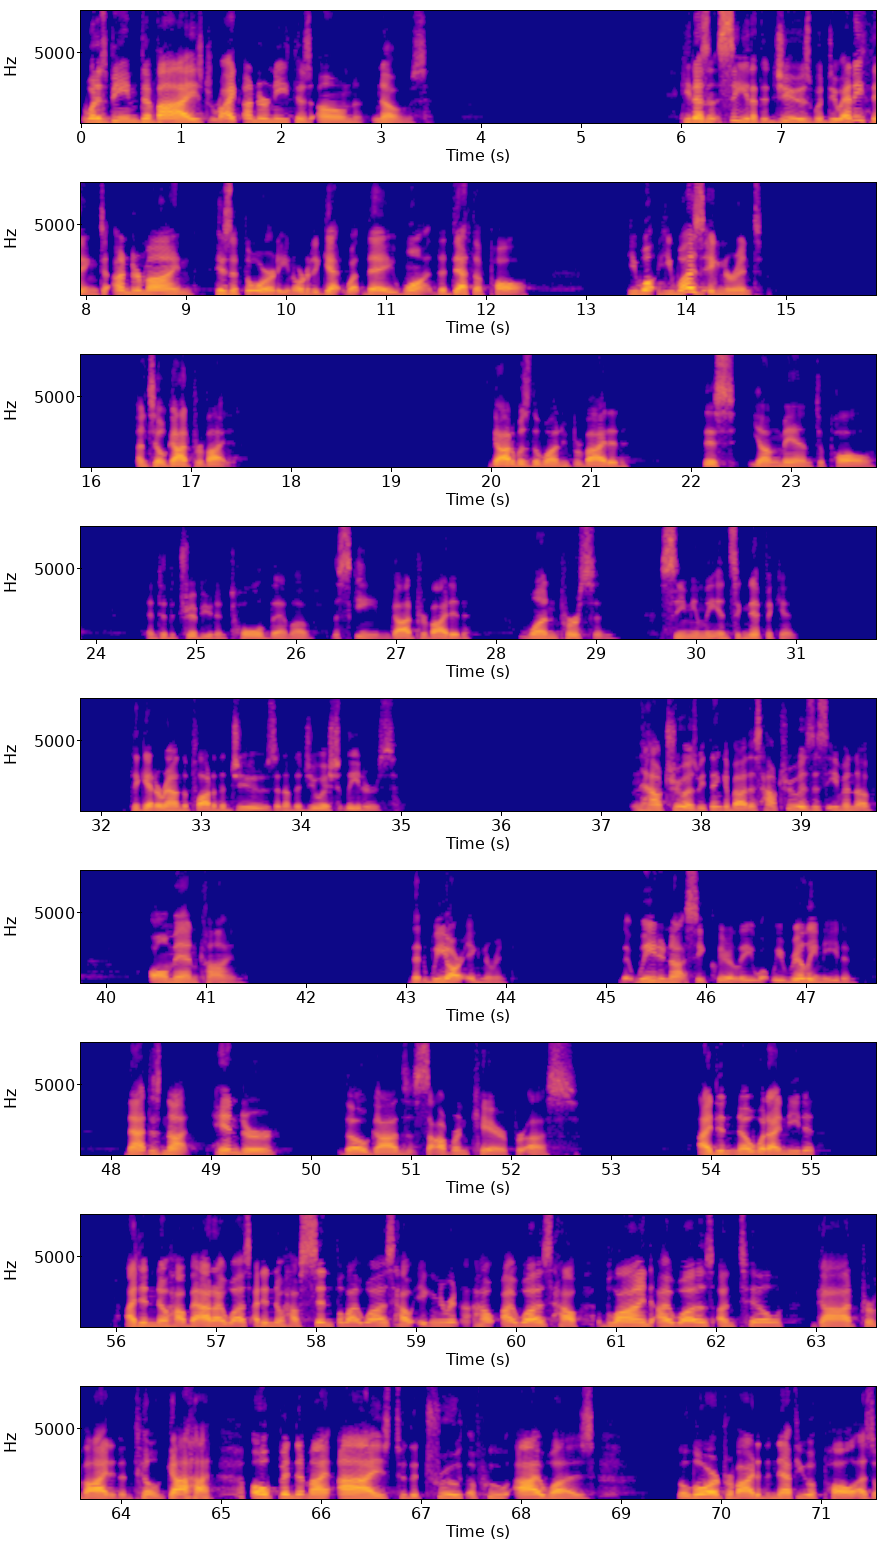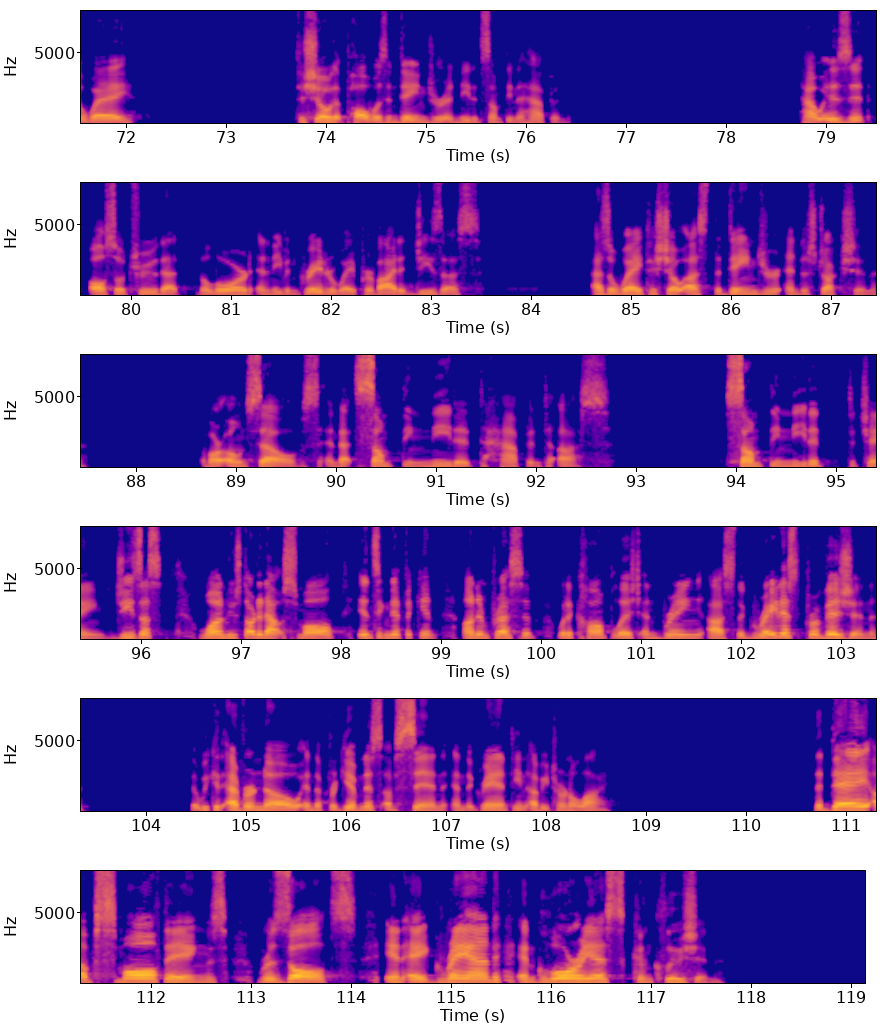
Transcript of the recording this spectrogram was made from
what is being devised right underneath his own nose. He doesn't see that the Jews would do anything to undermine his authority in order to get what they want the death of Paul. He, wa- he was ignorant until God provided. God was the one who provided this young man to Paul and to the tribune and told them of the scheme. God provided one person, seemingly insignificant, to get around the plot of the Jews and of the Jewish leaders. And how true, as we think about this, how true is this even of all mankind? that we are ignorant, that we do not see clearly what we really need, and that does not hinder, though, God's sovereign care for us. I didn't know what I needed. I didn't know how bad I was. I didn't know how sinful I was, how ignorant how I was, how blind I was until God provided, until God opened my eyes to the truth of who I was. The Lord provided the nephew of Paul as a way to show that Paul was in danger and needed something to happen. How is it also true that the Lord, in an even greater way, provided Jesus as a way to show us the danger and destruction of our own selves and that something needed to happen to us? Something needed to change. Jesus, one who started out small, insignificant, unimpressive, would accomplish and bring us the greatest provision that we could ever know in the forgiveness of sin and the granting of eternal life. The day of small things results in a grand and glorious conclusion.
